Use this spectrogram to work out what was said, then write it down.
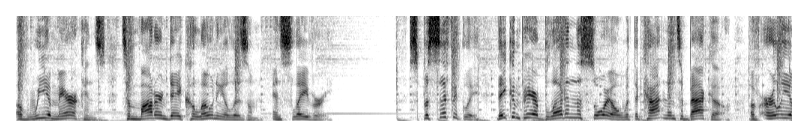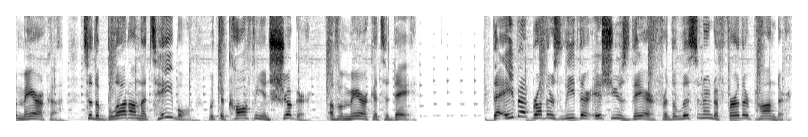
of we Americans to modern day colonialism and slavery. Specifically, they compare blood in the soil with the cotton and tobacco of early America to the blood on the table with the coffee and sugar of America today. The Avett brothers leave their issues there for the listener to further ponder,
